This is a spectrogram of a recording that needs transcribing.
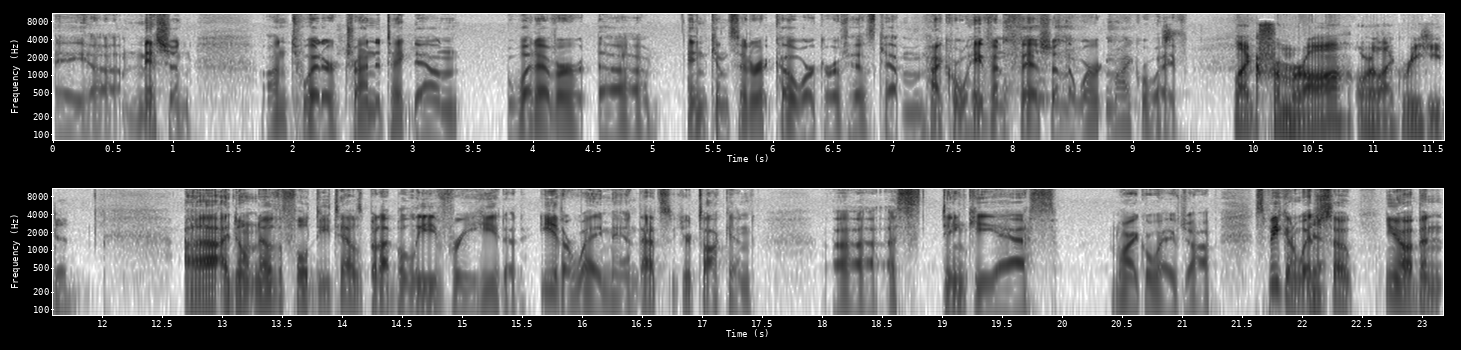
a uh, mission on Twitter trying to take down whatever uh, inconsiderate coworker of his kept microwaving fish in the work microwave. Like from raw or like reheated? Uh, I don't know the full details, but I believe reheated. Either way, man, that's you're talking uh, a stinky ass microwave job. Speaking of which, Yeah. so you know, I've been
